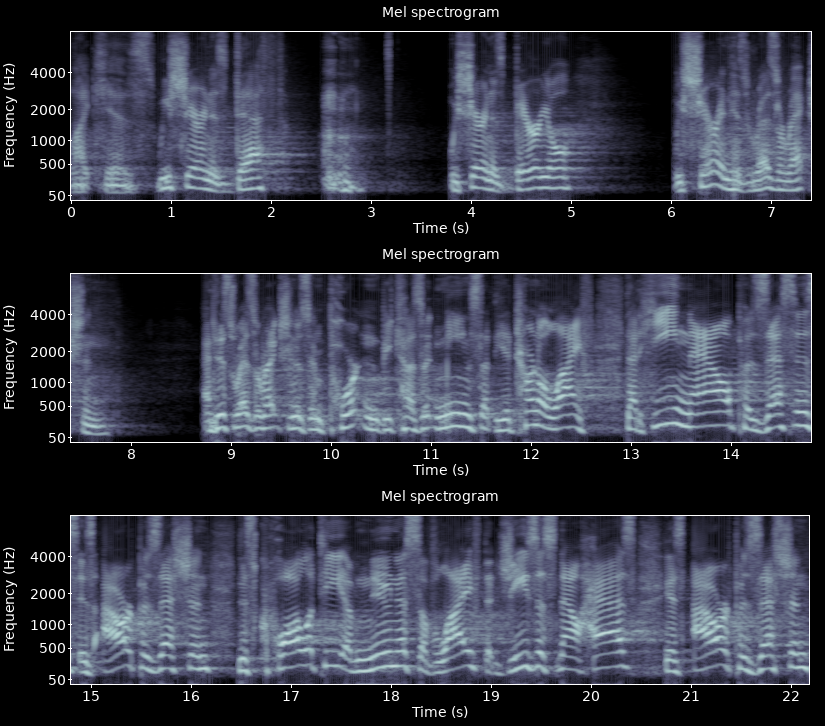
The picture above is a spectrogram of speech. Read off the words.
like his. We share in his death, we share in his burial, we share in his resurrection. And this resurrection is important because it means that the eternal life that he now possesses is our possession. This quality of newness of life that Jesus now has is our possession.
